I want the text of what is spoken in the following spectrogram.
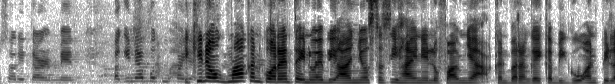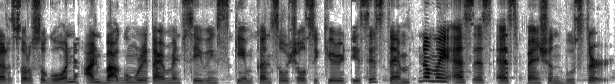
sa retirement, pag inabot mo kaya Ikinaugma kan 49 anyos na si Jaime Lofamia kan Barangay Kabiguan Pilar Sorsogon ang bagong retirement savings scheme kan Social Security System na may SSS Pension Booster.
